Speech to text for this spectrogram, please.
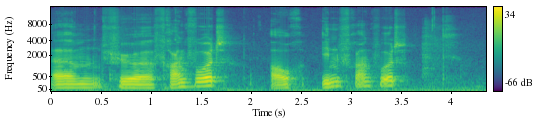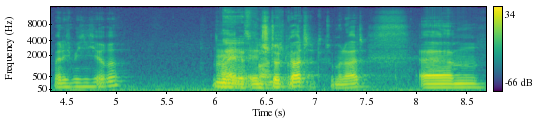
ähm, für Frankfurt, auch in Frankfurt, wenn ich mich nicht irre. Nein, nee, in Stuttgart. Stuttgart. Tut mir leid. Ähm,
